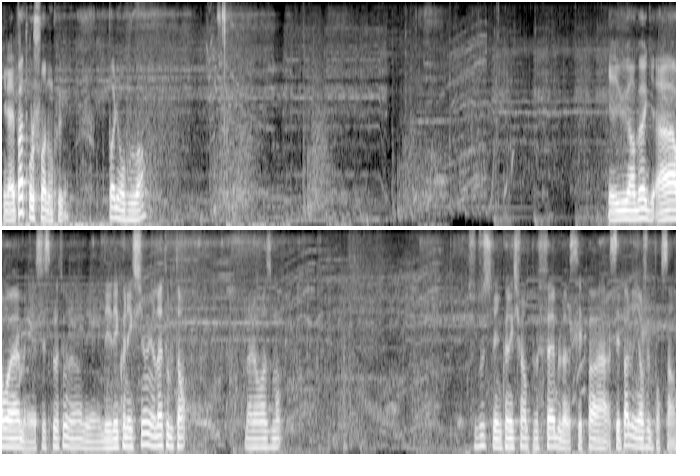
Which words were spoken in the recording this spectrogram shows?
Il n'avait pas trop le choix non plus. Faut pas lui en vouloir. Il y a eu un bug. Ah ouais, mais c'est Splatoon, hein. des, déconnexions, il y en a tout le temps. Malheureusement. Surtout si y a une connexion un peu faible, c'est pas, pas le meilleur jeu pour ça. Hein.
